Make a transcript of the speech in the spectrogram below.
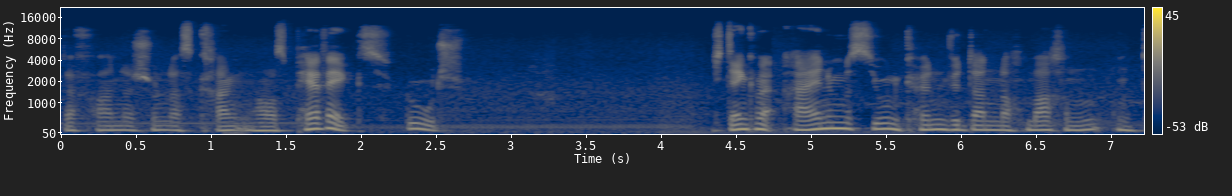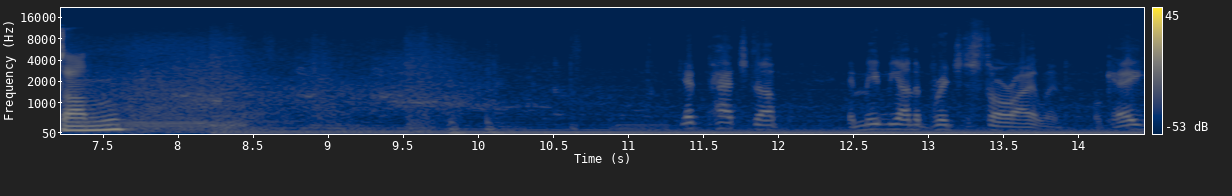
Da vorne ist schon das Krankenhaus. Perfekt, gut. Ich denke mal, eine Mission können wir dann noch machen und dann... Get patched up and meet me on the bridge to Star Island, okay?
